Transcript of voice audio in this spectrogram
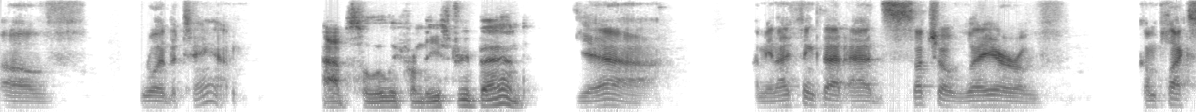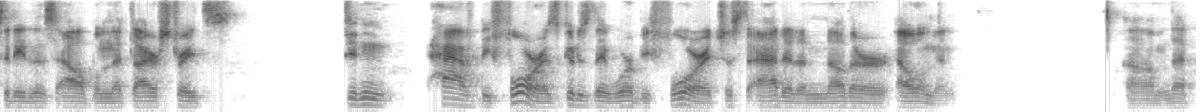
of Roy Bittan. Absolutely, from the E Street Band. Yeah. I mean, I think that adds such a layer of complexity to this album that Dire Straits didn't have before, as good as they were before. It just added another element um, that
